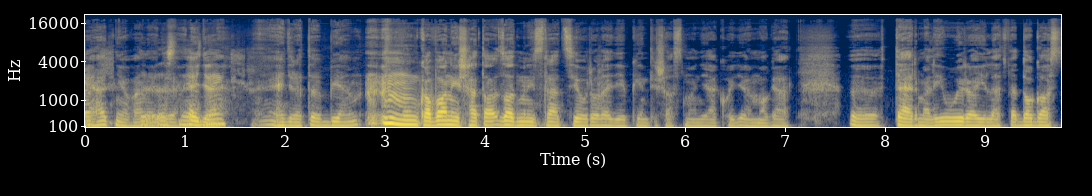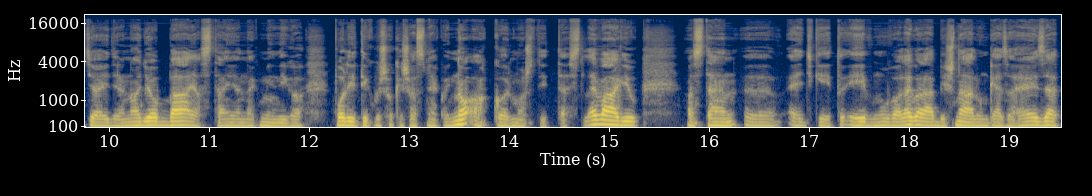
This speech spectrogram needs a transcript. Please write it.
Igen, hát nyilván egyre, egyre, egyre több ilyen munka van, és hát az adminisztrációról egyébként is azt mondják, hogy önmagát termeli újra, illetve dagasztja egyre nagyobbá, aztán jönnek mindig a politikusok, és azt mondják, hogy na, akkor most itt ezt levágjuk, aztán egy-két év múlva, legalábbis nálunk ez a helyzet,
